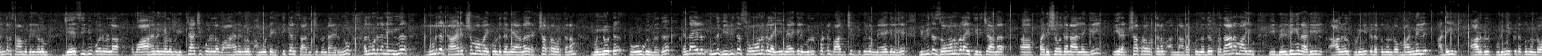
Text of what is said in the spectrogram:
യന്ത്ര സാമഗ്രികളും ജെ സി ബി പോലുള്ള വാഹനങ്ങളും ഹിറ്റാച്ചി പോലുള്ള വാഹനങ്ങളും അങ്ങോട്ട് എത്തിക്കാൻ സാധിച്ചിട്ടുണ്ടായിരുന്നു. അതുകൊണ്ട് തന്നെ ഇന്ന് കൂടുതൽ കാര്യക്ഷമമായി കൊണ്ട് തന്നെയാണ് രക്ഷാപ്രവർത്തനം മുന്നോട്ട് പോകുന്നത്. എന്തായാലും ഇന്ന് വിവിധ സോണുകളെ ഈ മേഖല ഉരുൾപൊട്ടൽ ബാധിച്ചിരിക്കുന്ന മേഖലയെ വിവിധ സോണുകളായി തിരിച്ചാണ് പരിശോധന അല്ലെങ്കിൽ ഈ രക്ഷാപ്രവർത്തനം നടക്കുന്നത്. പ്രധാനമായും ഈ ബിൽഡിങ്ങിനടിയിൽ ആളുകൾ കുടുങ്ങിക്കിടക്കുന്നുണ്ടോ മണ്ണിൽ അടിയിൽ ആളുകൾ കുടുങ്ങിക്കിടക്കുന്നുണ്ടോ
